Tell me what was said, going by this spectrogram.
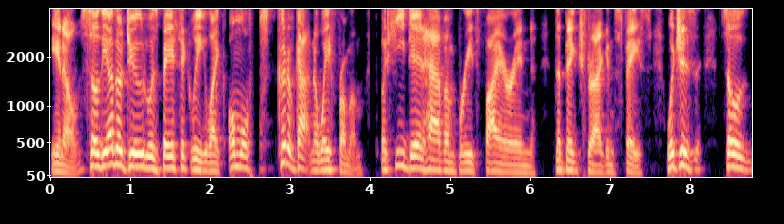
You know, so the other dude was basically like almost could have gotten away from him, but he did have him breathe fire in the big dragon's face, which is so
